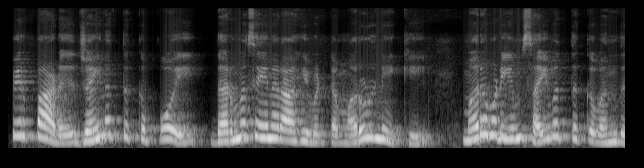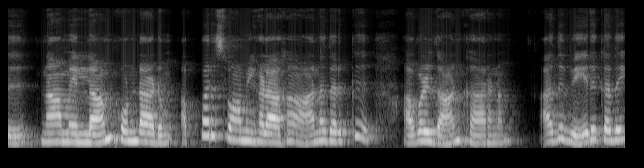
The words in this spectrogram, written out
பிற்பாடு ஜைனத்துக்கு போய் தர்மசேனராகிவிட்ட மருள் நீக்கி மறுபடியும் சைவத்துக்கு வந்து நாம் எல்லாம் கொண்டாடும் அப்பர் சுவாமிகளாக ஆனதற்கு அவள்தான் காரணம். அது வேறு கதை.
